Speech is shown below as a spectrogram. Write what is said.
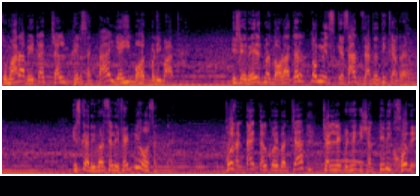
तुम्हारा बेटा चल फिर सकता है यही बहुत बड़ी बात है। इसे रेस में दौड़ाकर तुम इसके साथ ज्यादती कर रहे हो। इसका रिवर्सल इफ़ेक्ट भी हो सकता है। हो सकता है कल कोई बच्चा चलने फिरने की शक्ति भी खो दे।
